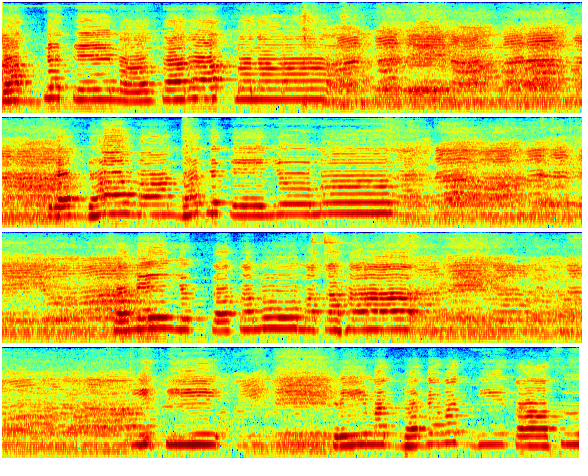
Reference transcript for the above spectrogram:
మద్గతేనాంతరాత్మనా శ్రద్ధావాన్ श्रद्धावान् भजते यो माम् समे युक्ततमो मतः इति श्रीमद्भगवद्गीतासु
